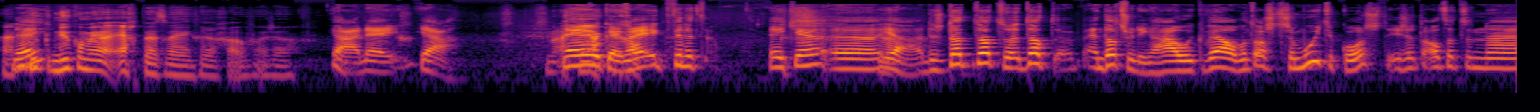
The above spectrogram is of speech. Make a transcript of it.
Ja, Nee? nu, nu kom je echt per twee terug over. Zo. Ja, nee, ja. Nee, oké, maar ik vind het, weet je, eh, ja. Dus dat, dat, eh, dat, en dat soort dingen hou ik wel. Want als het ze moeite kost, is het altijd een... eh,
